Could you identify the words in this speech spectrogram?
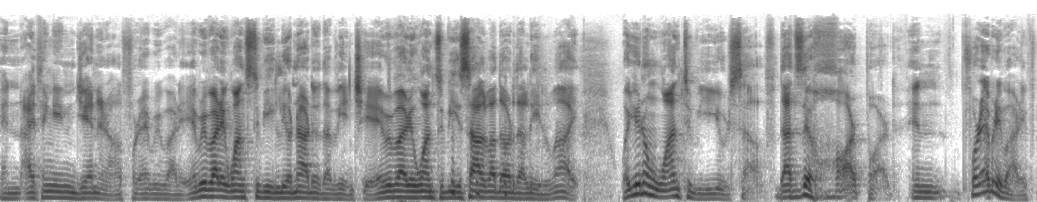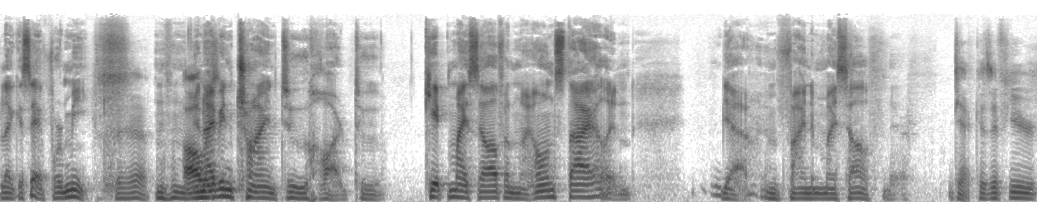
And I think in general for everybody, everybody wants to be Leonardo da Vinci. Everybody wants to be Salvador Dali. Why? Well, you don't want to be yourself. That's the hard part. And for everybody, like I said, for me. Yeah. Mm-hmm. And Always, I've been trying too hard to keep myself and my own style and yeah, and finding myself there. yeah, because if you're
